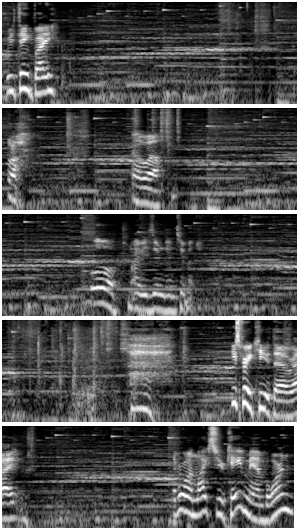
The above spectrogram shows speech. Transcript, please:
What do you think, buddy? Ugh. Oh well. Whoa, might be zoomed in too much. He's pretty cute though, right? Everyone likes your caveman, Bjorn.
